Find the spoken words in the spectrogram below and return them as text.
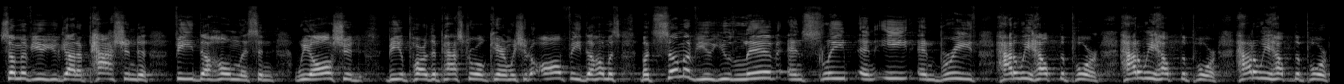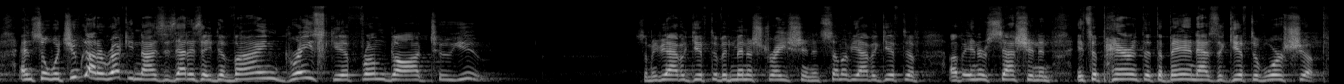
Some of you, you got a passion to feed the homeless, and we all should be a part of the pastoral care, and we should all feed the homeless. But some of you, you live and sleep and eat and breathe. How do we help the poor? How do we help the poor? How do we help the poor? And so, what you've got to recognize is that is a divine grace gift from God to you. Some of you have a gift of administration, and some of you have a gift of, of intercession, and it's apparent that the band has the gift of worship.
